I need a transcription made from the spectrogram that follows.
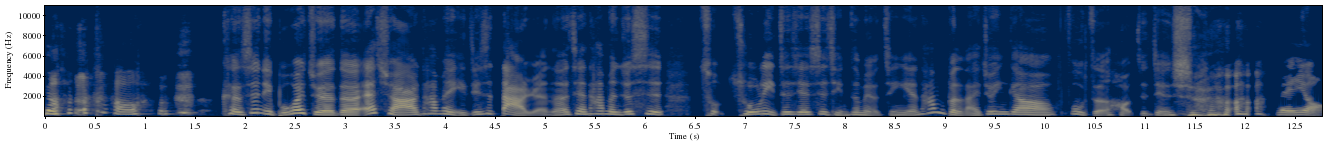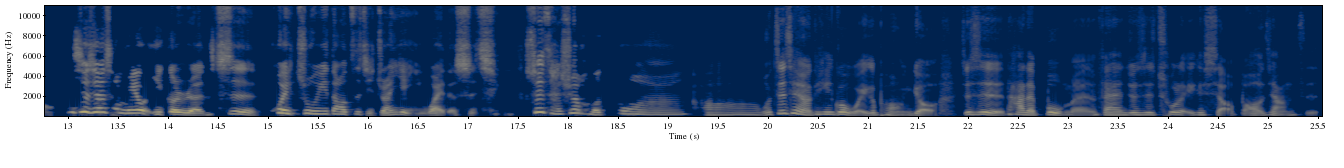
的。好。可是你不会觉得 HR 他们已经是大人了，而且他们就是处处理这些事情这么有经验，他们本来就应该要负责好这件事。没有，世界上没有一个人是会注意到自己专业以外的事情，所以才需要合作啊。哦，我之前有听过我一个朋友，就是他的部门，反正就是出了一个小包这样子。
